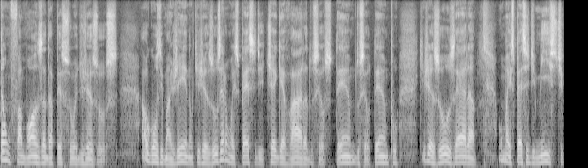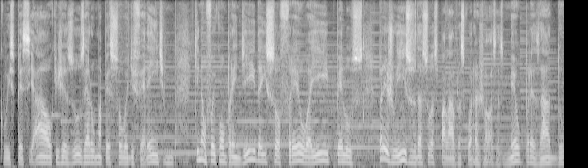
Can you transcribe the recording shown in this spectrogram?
tão famosa da pessoa de Jesus. Alguns imaginam que Jesus era uma espécie de Che Guevara do, seus tem do seu tempo, que Jesus era uma espécie de místico especial, que Jesus era uma pessoa diferente, que não foi compreendida e sofreu aí pelos prejuízos das suas palavras corajosas. Meu prezado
